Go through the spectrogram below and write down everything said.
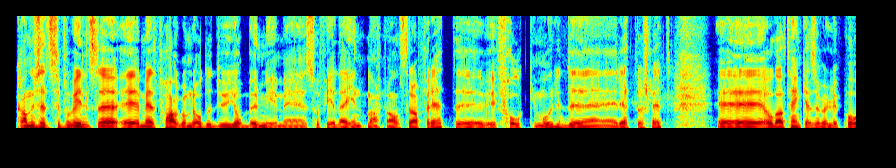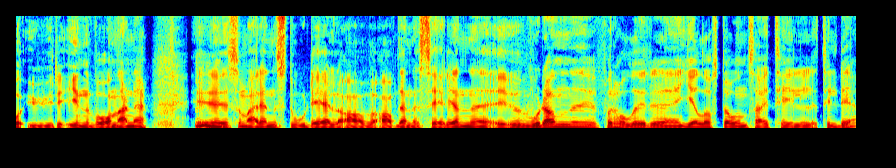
kan jo settes i forbindelse eh, med et fagområde du jobber mye med, Sofie. Det er internasjonal strafferett. eh, Folkemord, eh, rett og slett. Eh, Og da tenker jeg selvfølgelig på urinnvånerne, mm. som er en stor del av, av denne serien. Eh, Hvordan forholder eh, Yellowstone seg til, til det?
